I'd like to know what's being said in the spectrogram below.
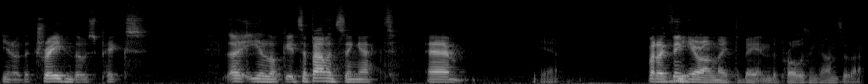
you know, the trade in those picks. Uh, yeah, look, it's a balancing act. Um, Yeah, but I think here all night debating the pros and cons of that.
